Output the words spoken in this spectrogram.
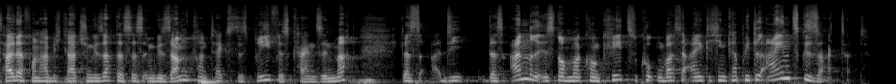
Teil davon habe ich gerade schon gesagt, dass das im Gesamtkontext des Briefes keinen Sinn macht. Das, die, das andere ist nochmal konkret zu gucken, was er eigentlich in Kapitel 1 gesagt hat.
